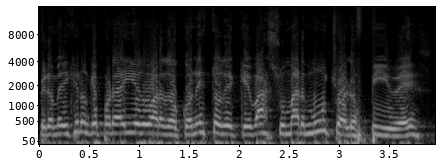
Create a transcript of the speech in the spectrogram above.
pero me dijeron que por ahí, Eduardo, con esto de que va a sumar mucho a los pibes,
